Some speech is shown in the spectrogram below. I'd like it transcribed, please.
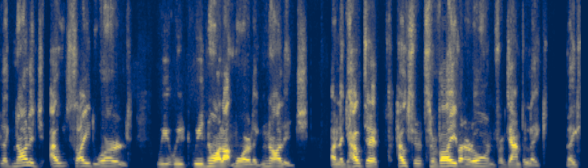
like knowledge outside world. We we we know a lot more like knowledge and like how to how to survive on our own. For example, like like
